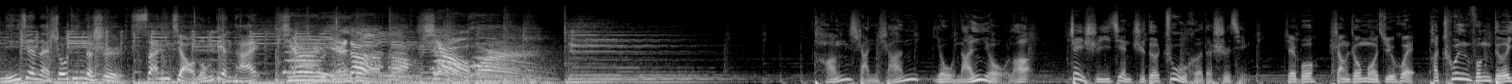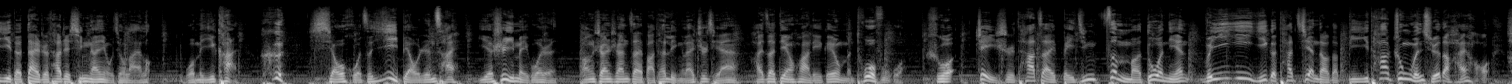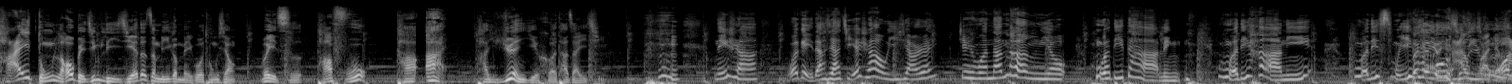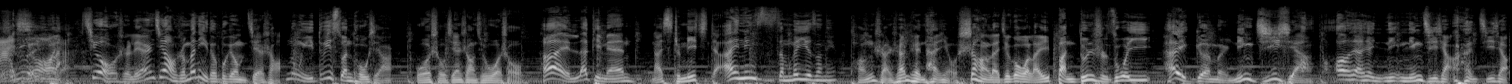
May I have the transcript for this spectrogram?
您现在收听的是三角龙电台今儿爷的冷笑话儿。唐闪闪有男友了，这是一件值得祝贺的事情。这不，上周末聚会，她春风得意的带着她这新男友就来了。我们一看，呵，小伙子一表人才，也是一美国人。唐珊珊在把他领来之前，还在电话里给我们托付过，说这是他在北京这么多年唯一一个他见到的比他中文学的还好，还懂老北京礼节的这么一个美国同乡。为此，他服，他爱，他愿意和他在一起。那啥，我给大家介绍一下哎，这是我男朋友，我的大龄我的哈尼我的 sweet。哎呀呀，就是连人叫什么你都不给我们介绍，弄一堆酸头衔。我首先上去握手，Hi，lucky man，nice to meet you。哎，您怎么个意思呢？唐闪闪这男友上来就给我来一半蹲式作揖，Hi，哥们儿，您吉祥。哦，您您吉祥，吉祥。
